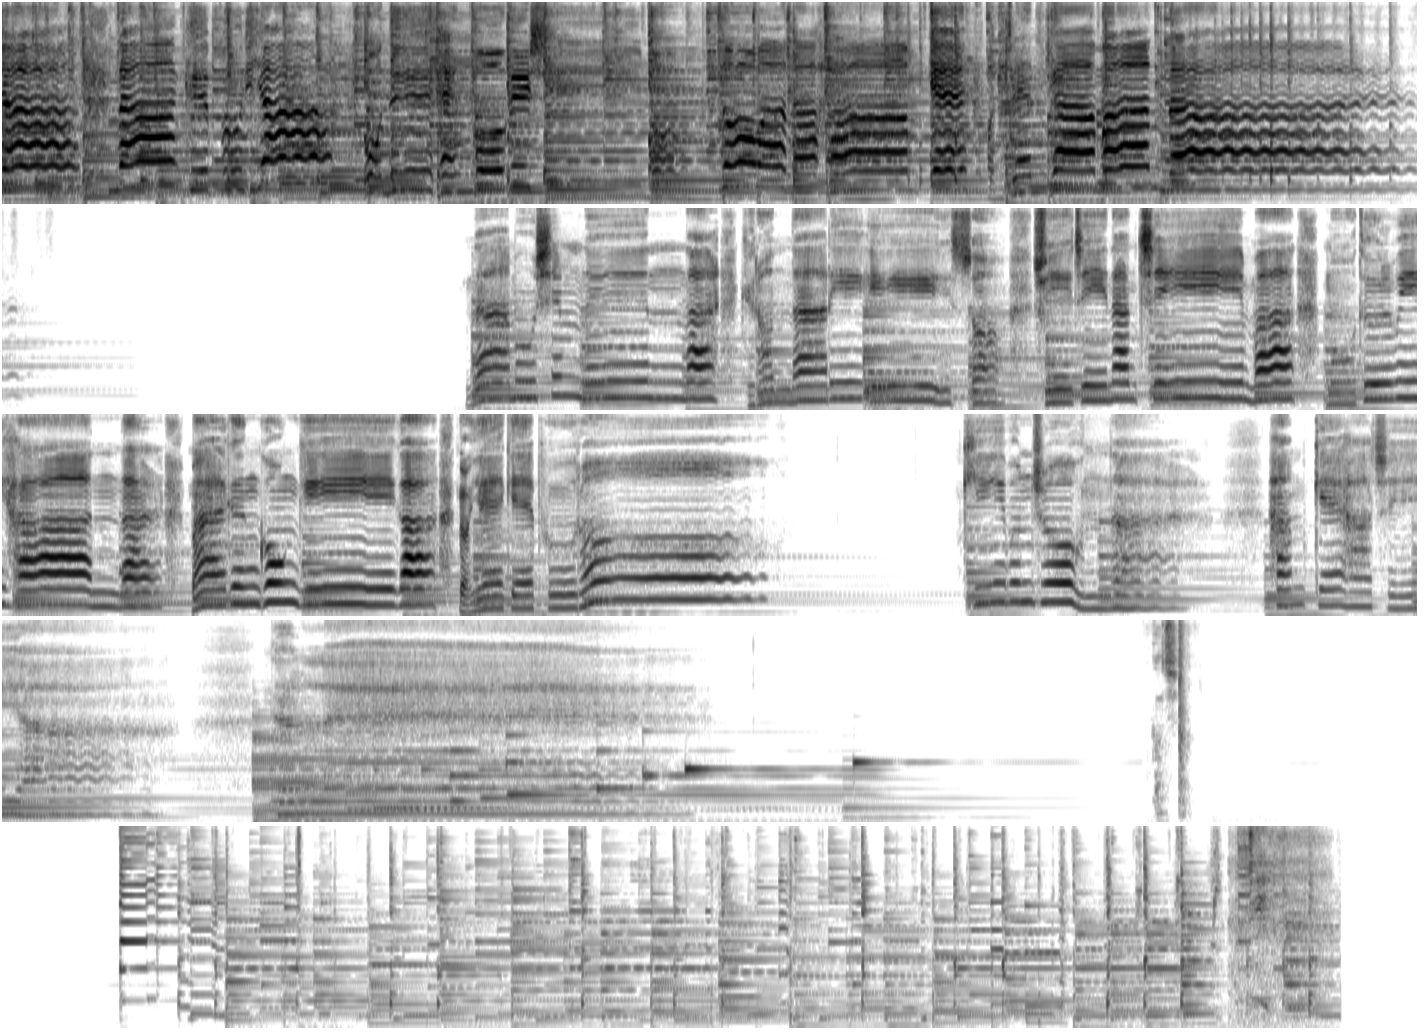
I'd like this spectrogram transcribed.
난 그뿐이야. 오늘 행복을 심어 너와 나 함께 언젠가 만날. 나무 심는 날 그런 날이 있어. 쉬진 않지만 모두를 위한 날 맑은 공기가 너에게 불어. 기분 좋은 날 함께 하지 않 Scott.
